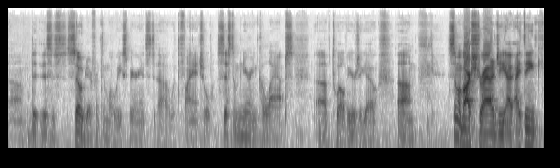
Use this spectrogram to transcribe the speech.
Um, th- this is so different than what we experienced uh, with the financial system nearing collapse uh, 12 years ago. Um, some of our strategy, I, I, think,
